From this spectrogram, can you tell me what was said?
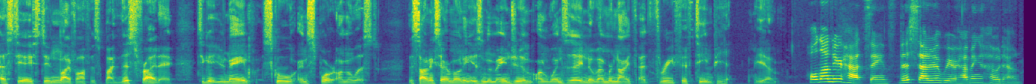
STA Student Life office by this Friday to get your name, school, and sport on the list. The signing ceremony is in the main gym on Wednesday, November 9th at 3.15 p.m. Hold on to your hat, Saints. This Saturday we are having a hoedown.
